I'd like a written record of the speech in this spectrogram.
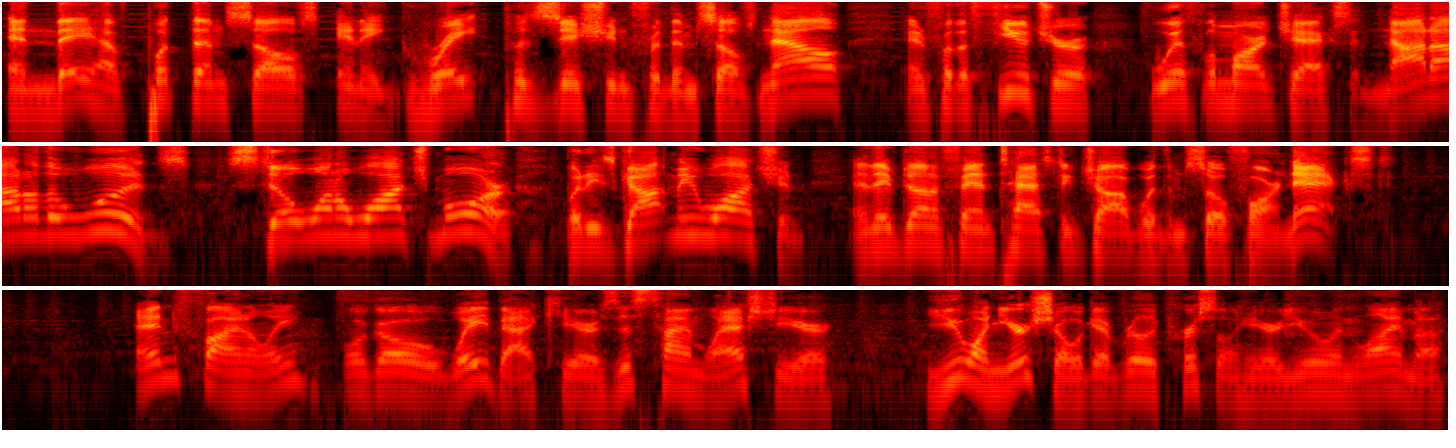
And they have put themselves in a great position for themselves now and for the future with Lamar Jackson. Not out of the woods. Still want to watch more, but he's got me watching, and they've done a fantastic job with him so far. Next. And finally, we'll go way back here. As this time last year, you on your show will get really personal here. You and Lima.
